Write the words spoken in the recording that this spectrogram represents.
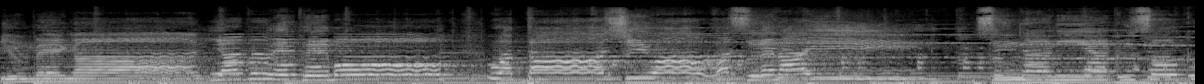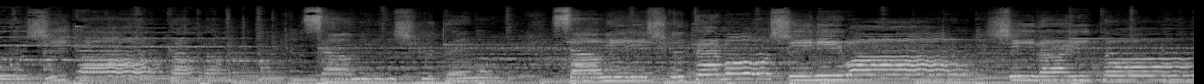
夢が破れても私は忘れない。砂に約束したから。寂しくても寂しくても死にはしないと。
